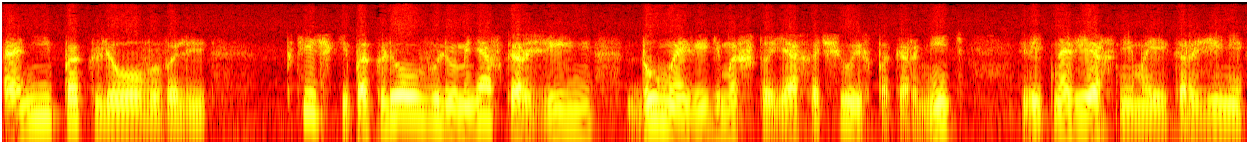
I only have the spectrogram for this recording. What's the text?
они поклевывали, птички поклевывали у меня в корзине, думая, видимо, что я хочу их покормить, ведь на верхней моей корзине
